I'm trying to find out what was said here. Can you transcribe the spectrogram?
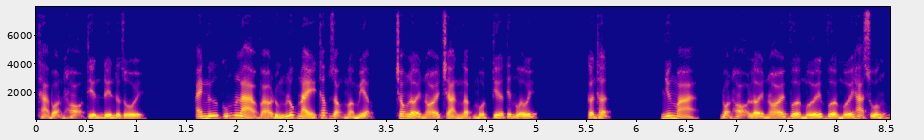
thả bọn họ tiến đến được rồi. Anh nữ cũng là vào đúng lúc này thấp giọng mở miệng, trong lời nói tràn ngập một tia tiết mới cẩn thận nhưng mà, bọn họ lời nói vừa mới vừa mới hạ xuống,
